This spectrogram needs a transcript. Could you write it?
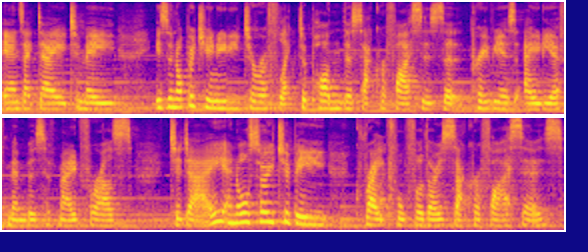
Anzac Day to me is an opportunity to reflect upon the sacrifices that previous ADF members have made for us today and also to be grateful for those sacrifices.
